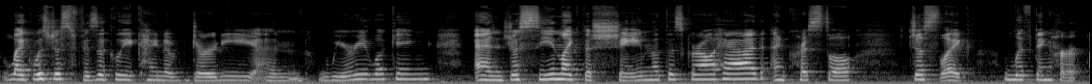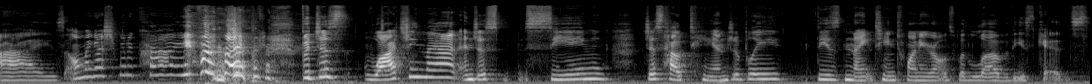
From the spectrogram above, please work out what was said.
like was just physically kind of dirty and weary looking, and just seeing like the shame that this girl had, and Crystal just like lifting her eyes. Oh my gosh, I'm gonna cry. like, but just watching that and just seeing just how tangibly these 19, 20 year olds would love these kids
